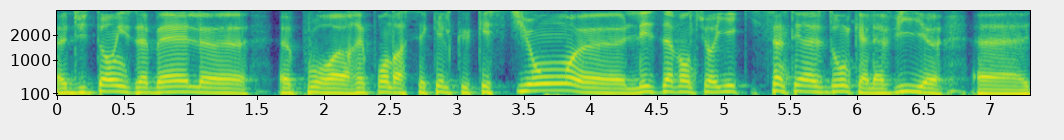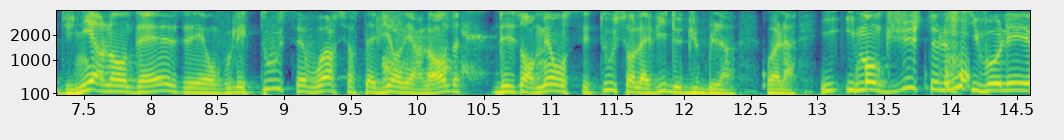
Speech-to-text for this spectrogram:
du temps, Isabelle, pour répondre à ces quelques questions. Les aventuriers qui s'intéressent donc à la vie d'une Irlandaise et on voulait tout savoir sur ta vie en Irlande. Désormais, on sait tout sur la vie de Dublin. Voilà. Il, il manque juste le petit volet.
